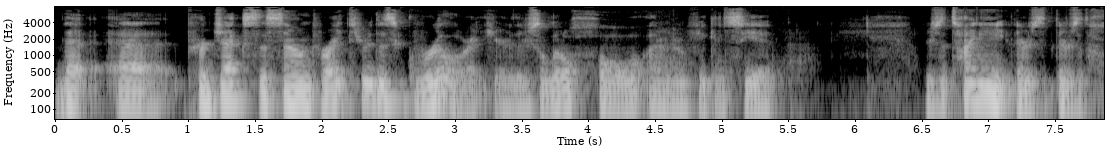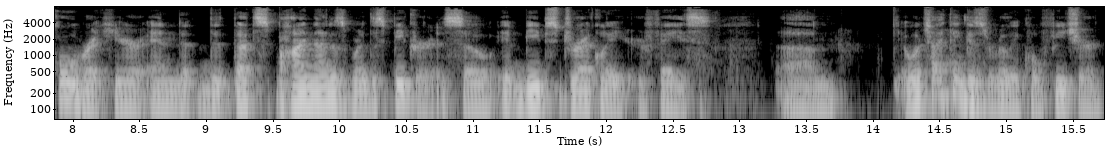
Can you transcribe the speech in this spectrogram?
that uh, projects the sound right through this grill right here. There's a little hole. I don't know if you can see it. There's a tiny, there's there's a hole right here, and th that's behind that is where the speaker is. So it beeps directly at your face, um, which I think is a really cool feature.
